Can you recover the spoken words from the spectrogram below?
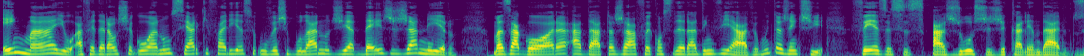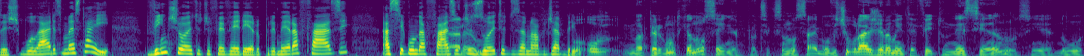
Em maio, a federal chegou a anunciar que faria o vestibular no dia 10 de janeiro, mas agora a data já foi considerada inviável. Muita gente fez esses ajustes de calendário dos vestibulares, mas está aí. 28 de fevereiro, primeira fase, a segunda fase, Caramba. 18 e 19 de abril. O, uma pergunta que eu não sei, né? Pode ser que você não saiba. O vestibular geralmente é feito nesse ano, assim, é no,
